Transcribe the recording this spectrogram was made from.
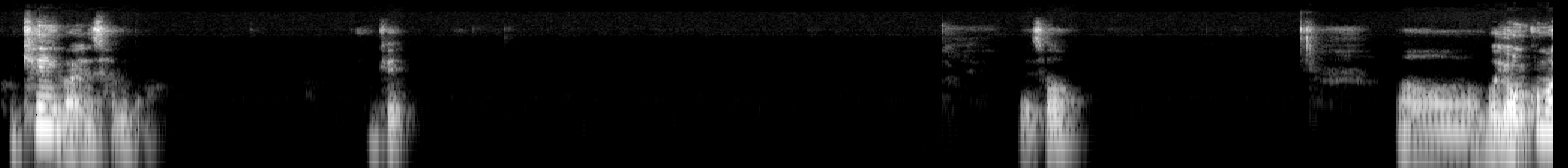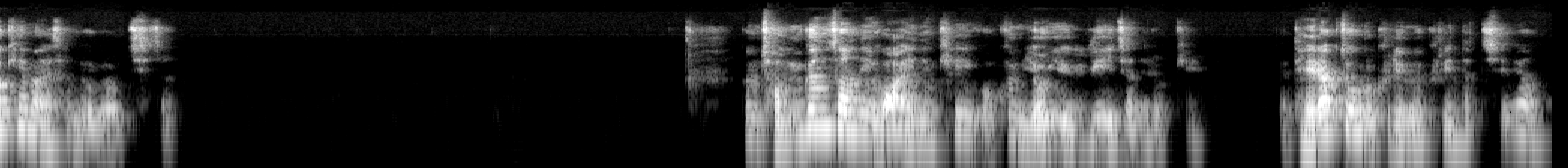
그럼 k-3이 나와. 오케이? 그래서 어, 뭐 0,k-3 여기로 치자. 그럼 점근선이 y는 k고 그럼 여기 위에 있잖아 이렇게. 대략적으로 그림을 그린다 치면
